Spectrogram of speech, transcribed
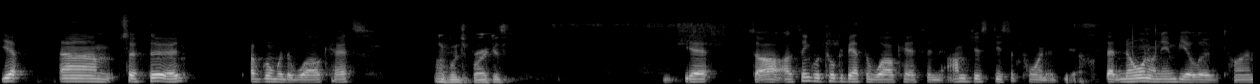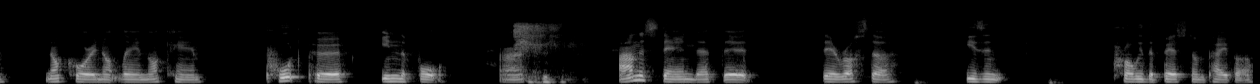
Yep. Um, so third, I've gone with the Wildcats. I've went to Breakers. Yeah. So I I think we'll talk about the Wildcats, and I'm just disappointed Yeah. that no one on NBL overtime, not Corey, not Liam, not Cam, put Perth in the four. All right. I understand that their their roster isn't probably the best on paper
